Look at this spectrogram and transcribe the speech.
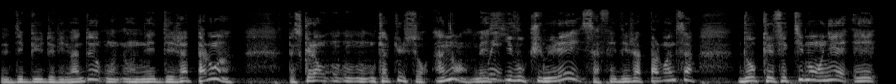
le début 2022, on, on est déjà pas loin. Parce que là, on, calcule sur un an. Mais si vous cumulez, ça fait déjà pas loin de ça. Donc effectivement, on y est. Et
